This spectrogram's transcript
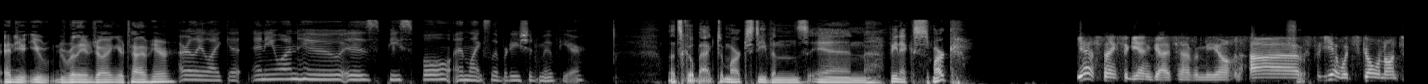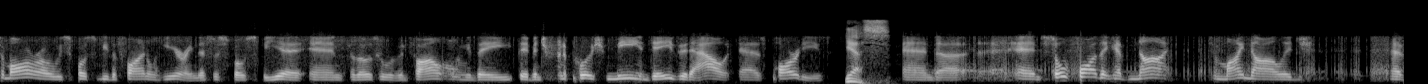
And you, you you really enjoying your time here? I really like it. Anyone who is peaceful and likes liberty should move here. Let's go back to Marc Stevens in Phoenix. Mark? Yes, thanks again, guys, for having me on. Uh, so yeah, what's going on tomorrow is supposed to be the final hearing. This is supposed to be it. And for those who have been following, they they've been trying to push me and David out as parties, Yes. and uh, and so far they have not, to my knowledge, have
